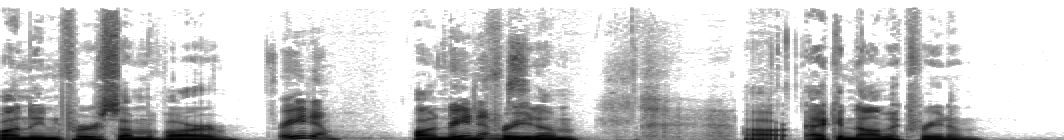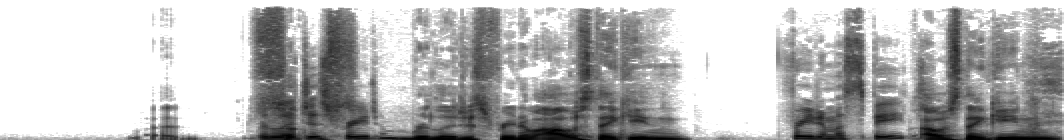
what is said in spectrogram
Funding for some of our Freedom, funding, Freedoms. freedom, uh, economic freedom, religious some- freedom, religious freedom. I was thinking freedom of speech. I was thinking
